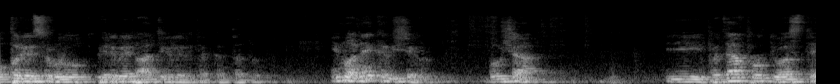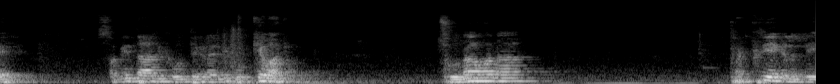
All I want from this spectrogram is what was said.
ಒಬ್ಬರ ಹೆಸರುಗಳು ಬೇರೆ ಬೇರೆ ರಾಜ್ಯಗಳಿರ್ತಕ್ಕಂಥದ್ದು ಇನ್ನು ಅನೇಕ ವಿಷಯಗಳು. ಬಹುಶಃ ಈ ಪ್ರಜಾಪ್ರಭುತ್ವ ವ್ಯವಸ್ಥೆಯಲ್ಲಿ ಸಂವಿಧಾನಿಕ ಹುದ್ದೆಗಳಲ್ಲಿ ಮುಖ್ಯವಾಗಿ ಚುನಾವಣಾ ಪ್ರಕ್ರಿಯೆಗಳಲ್ಲಿ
